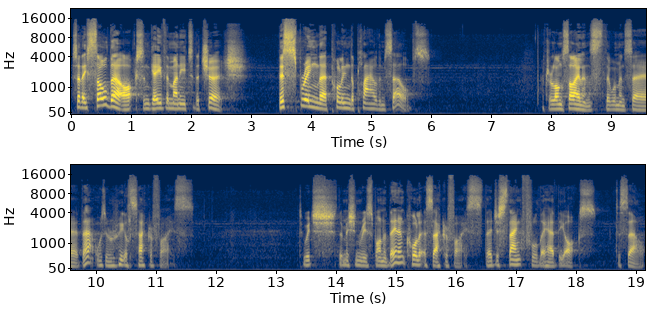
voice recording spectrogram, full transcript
So they sold their ox and gave the money to the church. This spring, they're pulling the plow themselves. After a long silence, the woman said, That was a real sacrifice. To which the missionary responded, They don't call it a sacrifice. They're just thankful they had the ox to sell.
